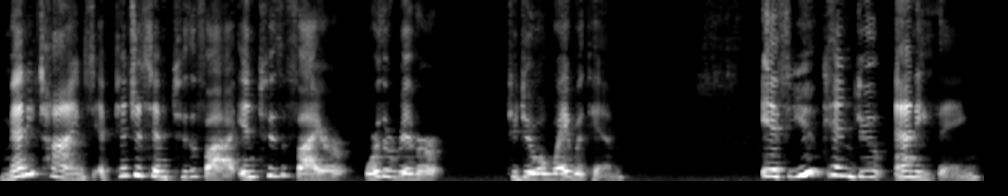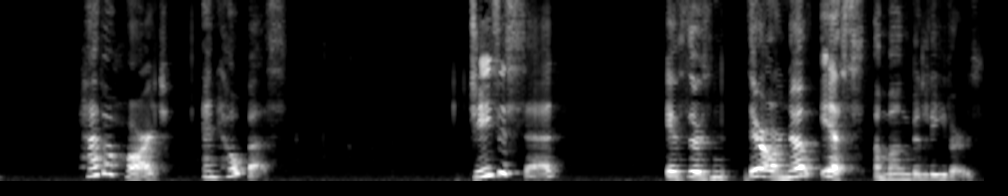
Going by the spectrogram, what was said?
Many times it pitches him to the fire, into the fire or the river to do away with him. If you can do anything, have a heart and help us. Jesus said, if there's there are no ifs among believers,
